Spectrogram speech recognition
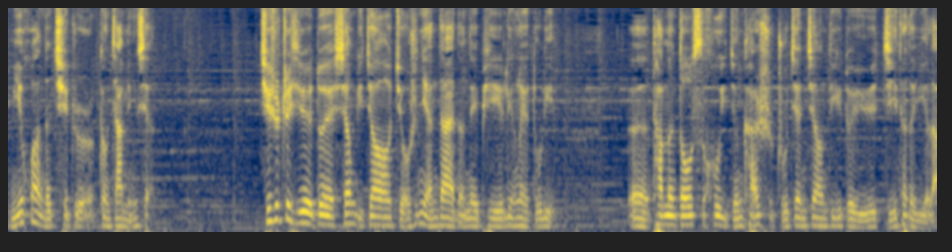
迷幻的气质更加明显。其实这些乐队相比较九十年代的那批另类独立，呃，他们都似乎已经开始逐渐降低对于吉他的依赖，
